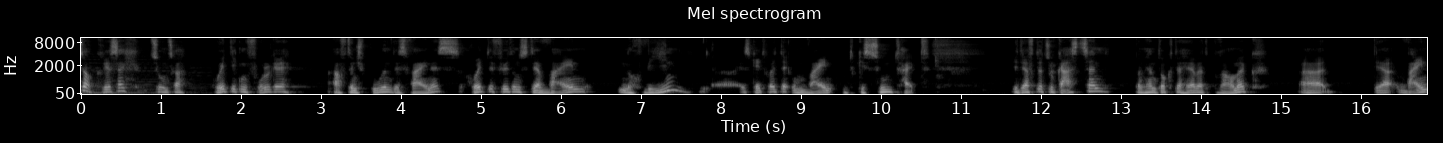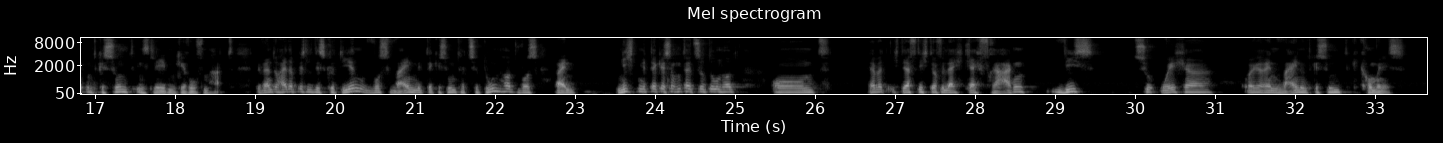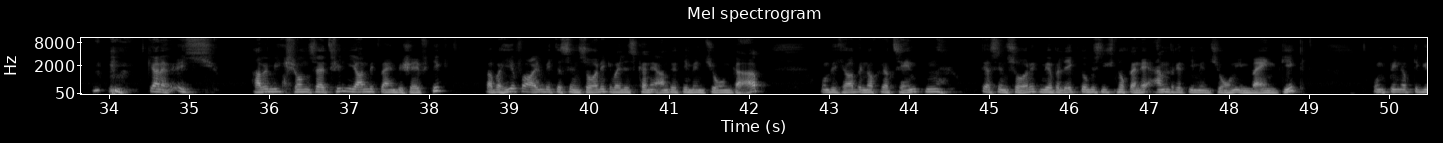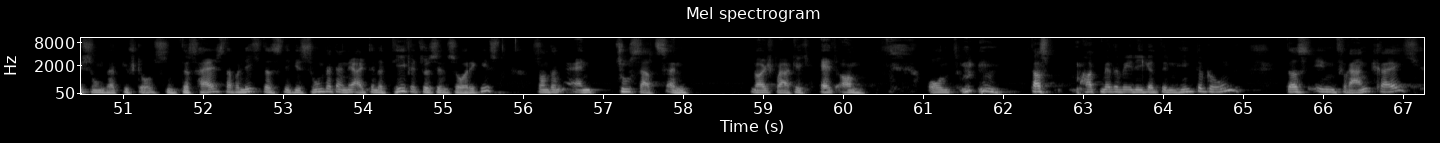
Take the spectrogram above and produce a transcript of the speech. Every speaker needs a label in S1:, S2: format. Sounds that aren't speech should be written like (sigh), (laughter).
S1: So, grüß euch zu unserer heutigen Folge auf den Spuren des Weines. Heute führt uns der Wein nach Wien. Es geht heute um Wein und Gesundheit. Ich darf dazu Gast sein beim Herrn Dr. Herbert Braunöck, äh, der Wein und Gesund ins Leben gerufen hat. Wir werden heute ein bisschen diskutieren, was Wein mit der Gesundheit zu tun hat, was Wein nicht mit der Gesundheit zu tun hat. Und Herbert, ich darf dich da vielleicht gleich fragen, wie es zu eurer, euren Wein und Gesund gekommen ist?
S2: Gerne. Ich habe mich schon seit vielen Jahren mit Wein beschäftigt, aber hier vor allem mit der Sensorik, weil es keine andere Dimension gab. Und ich habe nach Jahrzehnten der Sensorik mir überlegt, ob es nicht noch eine andere Dimension im Wein gibt und bin auf die Gesundheit gestoßen. Das heißt aber nicht, dass die Gesundheit eine Alternative zur Sensorik ist, sondern ein Zusatz, ein neusprachlich Add-on. Und (clears throat) das hat mehr oder weniger den Hintergrund, dass in Frankreich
